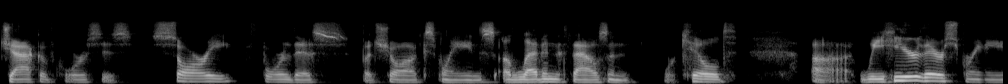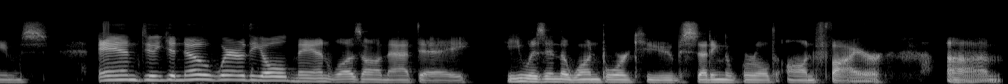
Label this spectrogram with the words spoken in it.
Jack, of course, is sorry for this, but Shaw explains 11,000 were killed. Uh, we hear their screams. And do you know where the old man was on that day? He was in the one Borg cube setting the world on fire. Um,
